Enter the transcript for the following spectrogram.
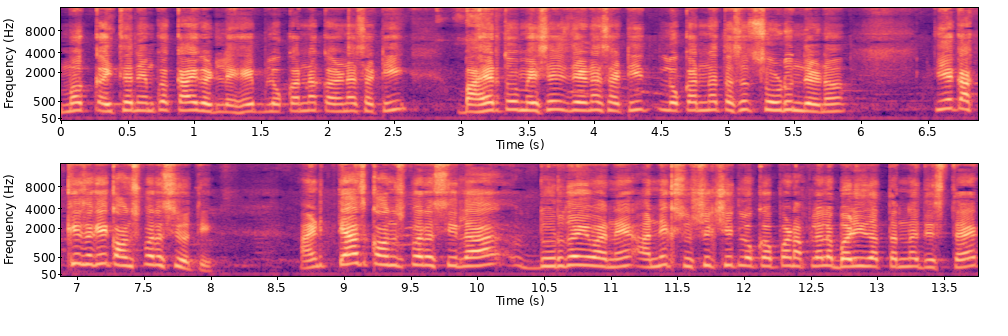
मग इथे नेमकं काय घडलं हे लोकांना कळण्यासाठी बाहेर तो मेसेज देण्यासाठी लोकांना तसंच सोडून देणं ती एक अख्खी सगळी कॉन्स्परसी होती. आणि त्याच कॉन्स्परसीला दुर्दैवाने अनेक सुशिक्षित लोक पण आपल्याला बळी जाताना दिसत आहेत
